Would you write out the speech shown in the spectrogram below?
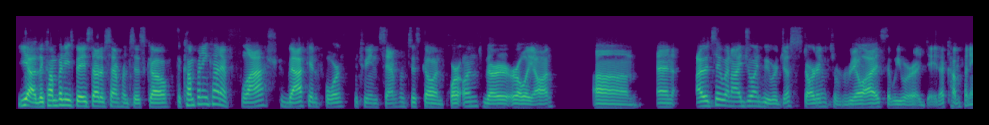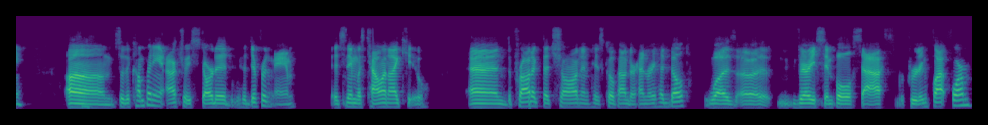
Yeah, the company's based out of San Francisco. The company kind of flashed back and forth between San Francisco and Portland very early on. Um, and I would say when I joined, we were just starting to realize that we were a data company. Hmm. Um, so the company actually started with a different name. Its name was Talent IQ, and the product that Sean and his co founder Henry had built was a very simple SaaS recruiting platform.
